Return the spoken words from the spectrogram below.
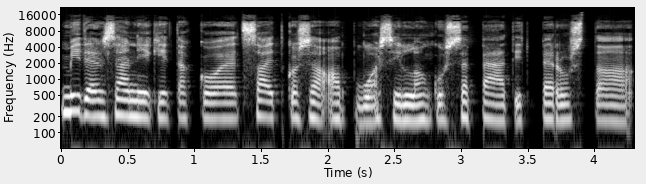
Miten sä Nikita koet, saitko sä apua silloin, kun sä päätit perustaa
